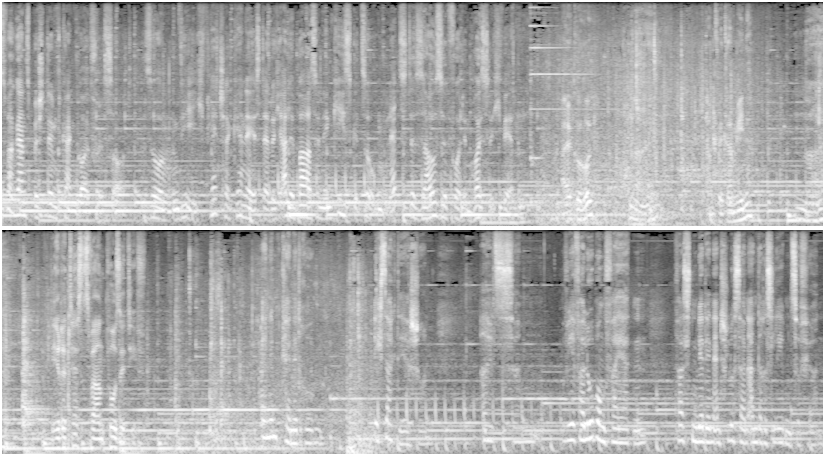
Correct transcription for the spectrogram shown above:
Es war ganz bestimmt kein Golfresort. So wie ich Fletcher kenne, ist er durch alle Bars in den Kies gezogen. Letzte Sause vor dem Häuslichwerden. Alkohol? Nein. Amphetamine? Nein. Ihre Tests waren positiv. Er nimmt keine Drogen. Ich sagte ja schon. Als ähm, wir Verlobung feierten, fassten wir den Entschluss, ein anderes Leben zu führen.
